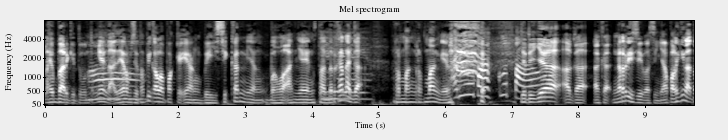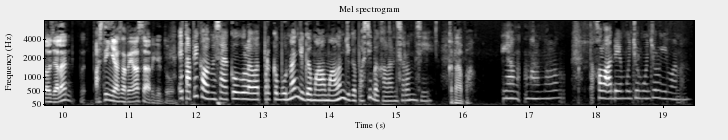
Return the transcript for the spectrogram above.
lebar gitu untungnya nggak Oh. nyerem sih tapi kalau pakai yang basic kan yang bawaannya yang standar Iya, kan iya, agak iya. Remang-remang ya Aduh takut tau. jadinya agak agak ngeri sih pastinya apalagi nggak tahu jalan pasti nyasar-nyasar gitu Eh tapi kalau misalnya aku lewat perkebunan juga malam-malam juga pasti bakalan serem sih. kenapa Ya malam-malam kalau ada yang muncul-muncul gimana?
